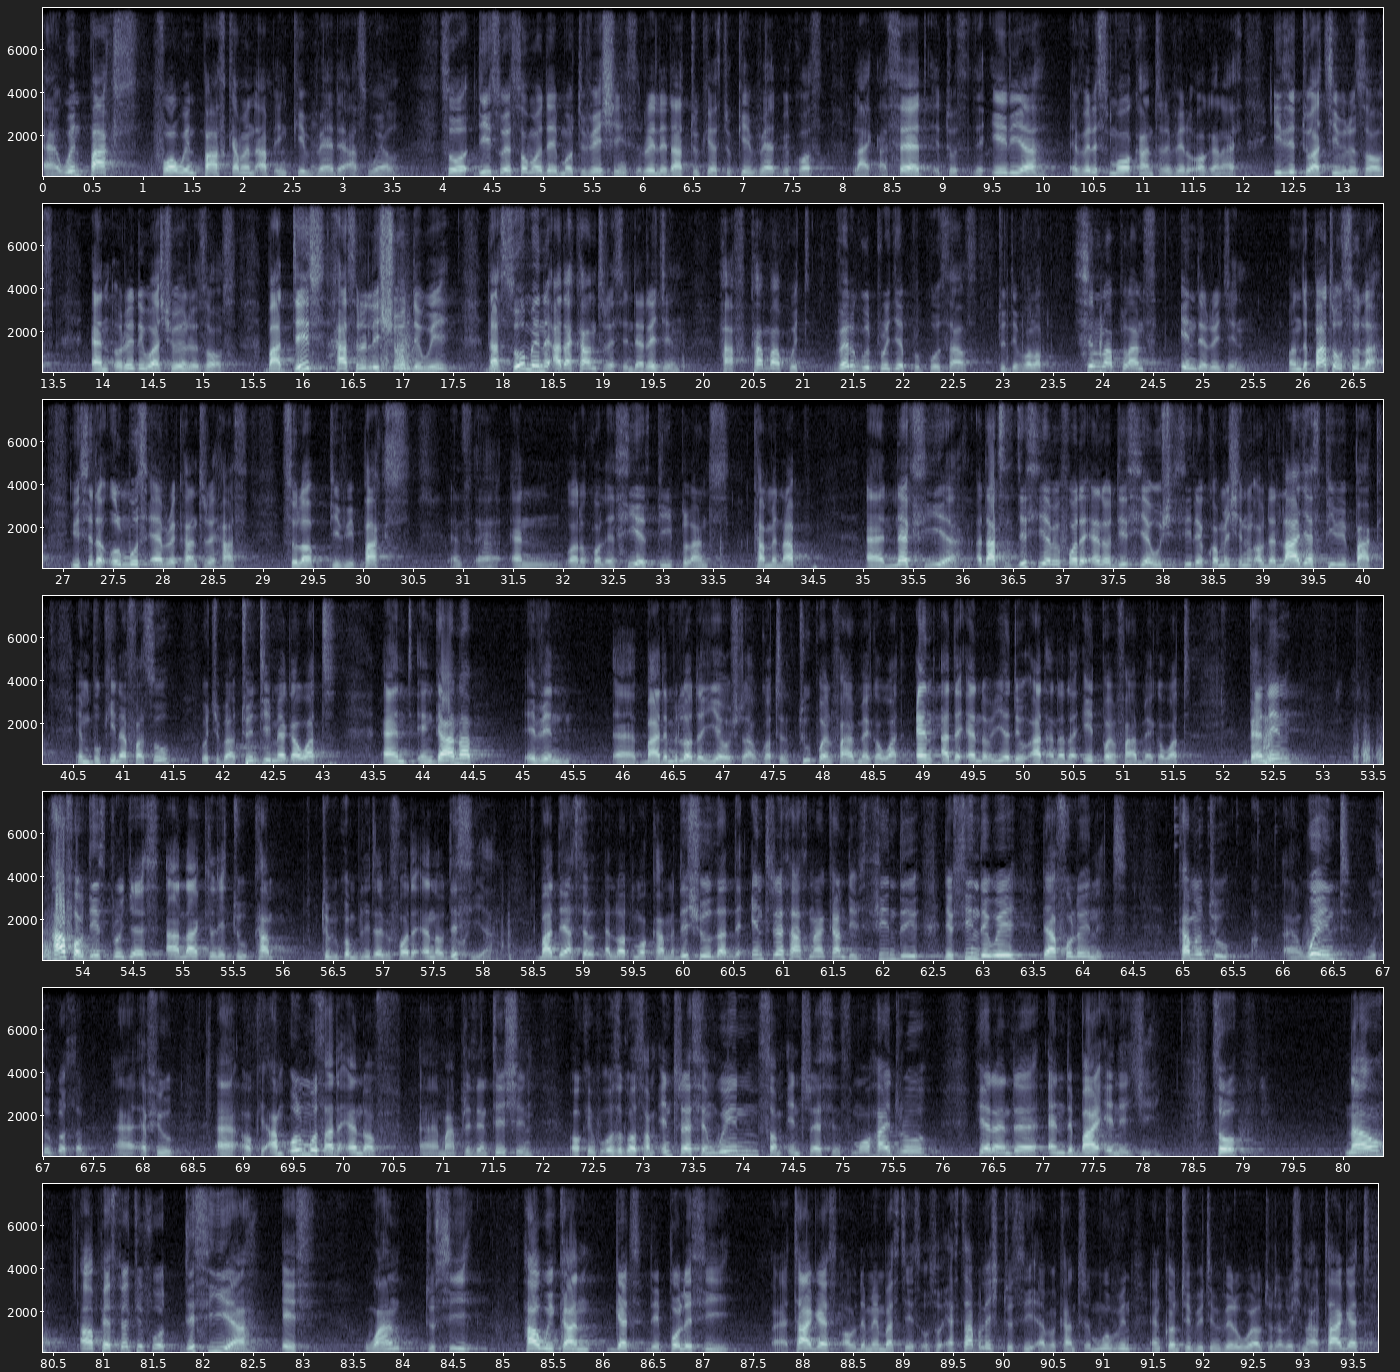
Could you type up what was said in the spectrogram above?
uh, wind parks, four wind parks coming up in Cape Verde as well. So these were some of the motivations really that took us to Cape Verde because, like I said, it was the area, a very small country, very organized, easy to achieve results, and already was showing results. But this has really shown the way that so many other countries in the region have come up with very good project proposals to develop similar plants in the region. On the part of solar, you see that almost every country has solar PV parks and, uh, and what I call it, CSP plants coming up. Uh, next year, uh, that's this year, before the end of this year, we should see the commissioning of the largest PV park in Burkina Faso, which is about 20 megawatt. And in Ghana, even uh, by the middle of the year, we should have gotten 2.5 megawatt. And at the end of the year, they will add another 8.5 megawatt. Benin, half of these projects are likely to come to be completed before the end of this year but there are still a lot more coming. This shows that the interest has now come. They've seen the, they've seen the way they are following it. Coming to uh, wind, we still got some, uh, a few. Uh, okay, I'm almost at the end of uh, my presentation. Okay, we've also got some interest in wind, some interest in small hydro here and there, and the bioenergy. So now our perspective for this year is, one, to see how we can get the policy uh, targets of the member states also established to see every country moving and contributing very well to the regional target.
